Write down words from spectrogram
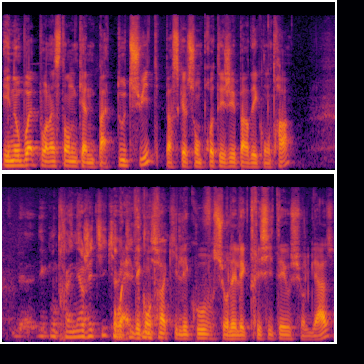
Et nos boîtes, pour l'instant, ne cannent pas tout de suite parce qu'elles sont protégées par des contrats. Des contrats énergétiques avec Ouais, des contrats qui les couvrent sur l'électricité ou sur le gaz.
